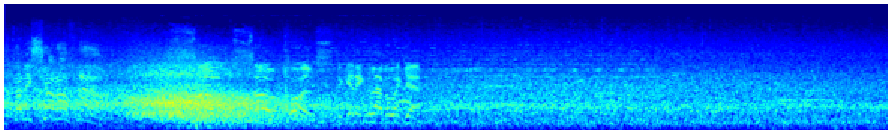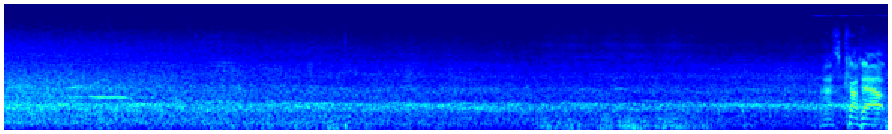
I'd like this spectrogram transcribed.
He's got his shot off now. So, so close to getting level again. That's cut out.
